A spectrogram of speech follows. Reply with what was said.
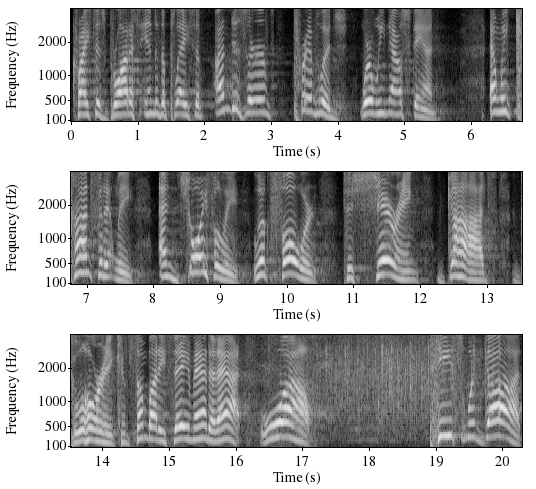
Christ has brought us into the place of undeserved privilege where we now stand. And we confidently and joyfully look forward to sharing God's glory. Can somebody say amen to that? Wow. Peace with God.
